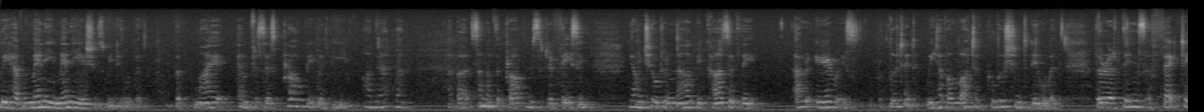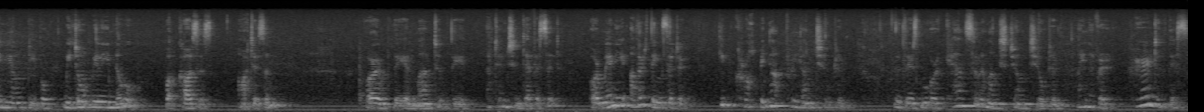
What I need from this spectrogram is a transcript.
we have many, many issues we deal with, but my emphasis probably would be on that one, about some of the problems that are facing young children now because of the, our air is polluted. We have a lot of pollution to deal with. There are things affecting young people. We don't really know what causes autism or the amount of the attention deficit or many other things that are, keep cropping up for young children. That there's more cancer amongst young children. I never heard of this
